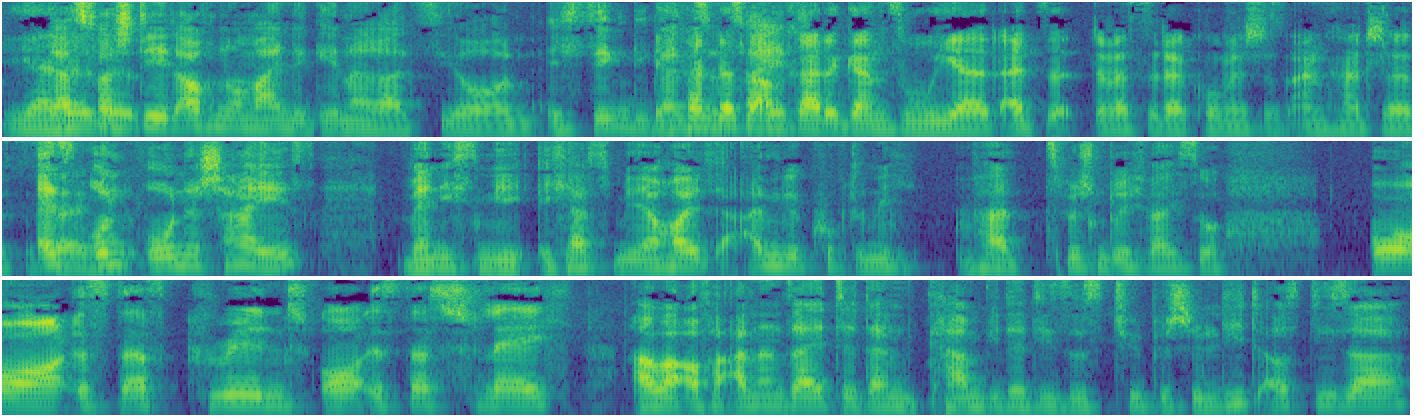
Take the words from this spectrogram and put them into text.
Ja, Das da- da- versteht auch nur meine Generation. Ich sing die Ich ganze fand das auch Zeit. gerade ganz weird, als was du da komisches anhattest. Das Es, und ohne Scheiß, wenn ich mir, ich habe es mir heute angeguckt und ich war zwischendurch war ich so, oh, ist das cringe, oh, ist das schlecht. Aber auf der anderen Seite, dann kam wieder dieses typische Lied aus dieser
